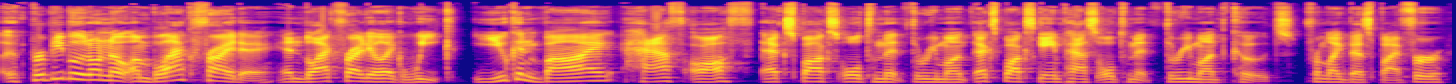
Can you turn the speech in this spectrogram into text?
uh, for people who don't know, on Black Friday and Black Friday like week, you can buy half off Xbox Ultimate three month, Xbox Game Pass Ultimate three month codes from like Best Buy for.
